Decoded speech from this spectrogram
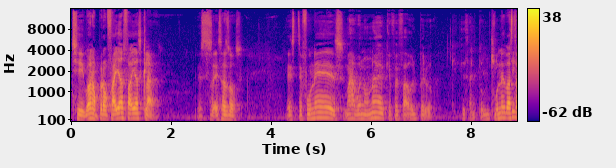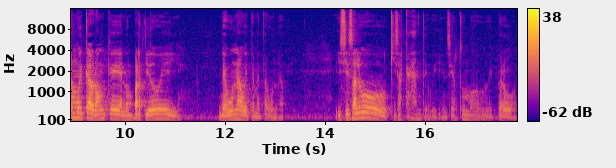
Sí, bueno, pero fallas, fallas claras. Es- esas dos. Este, Funes. Ah, bueno, una que fue foul, pero que, saltó un chingo. Funes va a estar muy cabrón que en un partido, güey, de una, güey, te meta una, güey. Y sí es algo quizá cagante, güey, en ciertos modos, güey, pero...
